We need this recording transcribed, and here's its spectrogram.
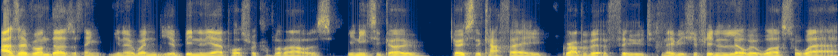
as everyone does. I think you know when you've been in the airports for a couple of hours, you need to go go to the cafe, grab a bit of food. Maybe if you're feeling a little bit worse for wear.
